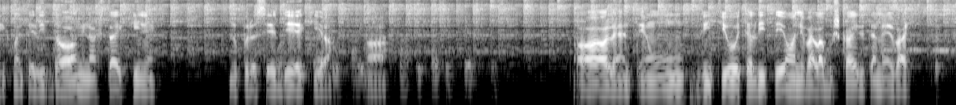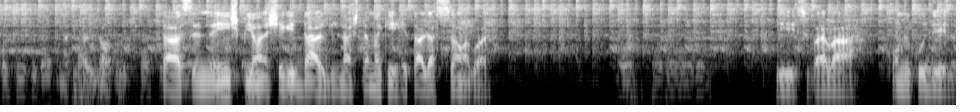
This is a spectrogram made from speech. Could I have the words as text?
Enquanto ele dorme, nós tá aqui, né? No proceder aqui, ó. Ó. Ó, tem um 28 ali, Teone, vai lá buscar ele também, vai. Tá você nem espiona, chega e dá-lhe. Nós estamos aqui, retaliação agora. Isso, vai lá. Come o cu dele.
